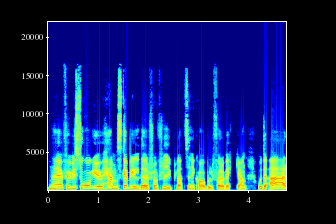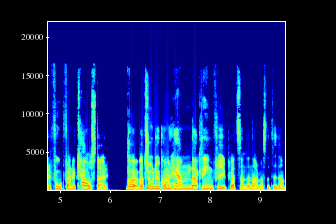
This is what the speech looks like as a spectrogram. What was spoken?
Nej, för vi såg ju hemska bilder från flygplatsen i Kabul förra veckan och det är fortfarande kaos där. Vad, vad tror du kommer hända kring flygplatsen den närmaste tiden?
